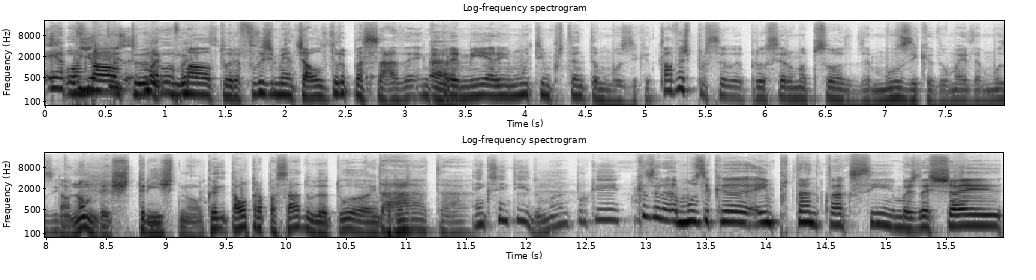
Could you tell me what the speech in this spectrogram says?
é a houve pior uma altura, coisa. Houve uma altura, felizmente já ultrapassada, em que ah. para mim era muito importante a música. Talvez por, ser, por eu ser uma pessoa da música, do meio da música. Não, não me deixes triste, meu. Está ultrapassado da tua importância? Tá, tá. Em que sentido, mano? Porquê? Quer dizer, a música é importante, claro que sim, mas deixei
